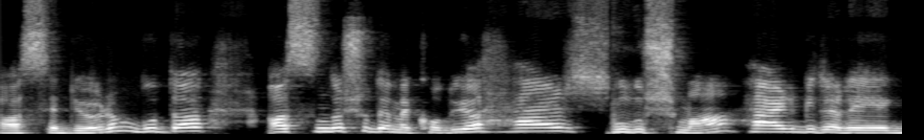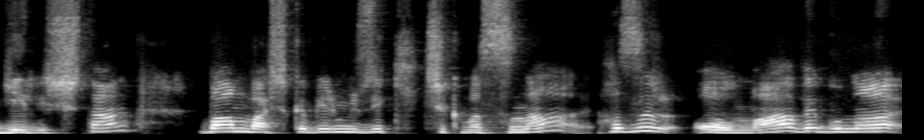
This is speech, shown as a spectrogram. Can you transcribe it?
bahsediyorum. Bu da aslında şu demek oluyor. Her buluşma, her bir araya gelişten bambaşka bir müzik çıkmasına hazır olma ve buna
